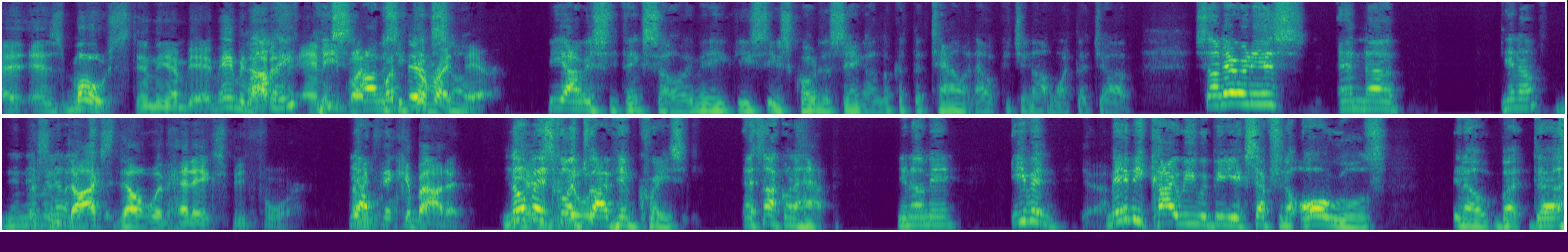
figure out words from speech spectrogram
as most in the NBA. Maybe not well, he, any, but, but they're right so. there. He obviously thinks so. I mean, he, he was quoted as saying, "I look at the talent. How could you not want that job?" So there it is. And uh, you know, you listen, know. Doc's dealt with headaches before. Yeah, I mean, think about it. Nobody's going to drive with... him crazy. That's not going to happen. You know what I mean? Even yeah. maybe Kyrie would be the exception to all rules, you know. But uh,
